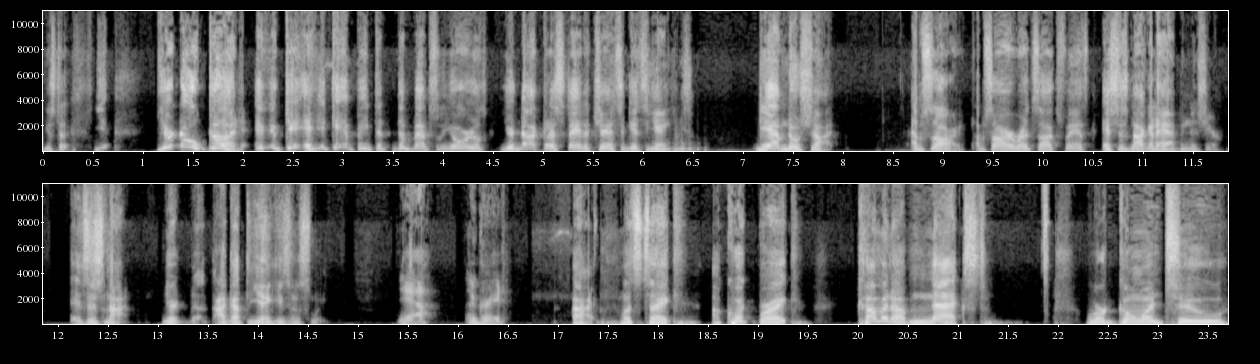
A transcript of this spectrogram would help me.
You still you, you're no good if you can't if you can't beat the, the Mets or the Orioles. You're not going to stand a chance against the Yankees. You have no shot. I'm sorry. I'm sorry, Red Sox fans. It's just not going to happen this year. It's just not. You're. I got the Yankees in the sweep. Yeah, agreed. All right, let's take a quick break. Coming up next, we're going to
